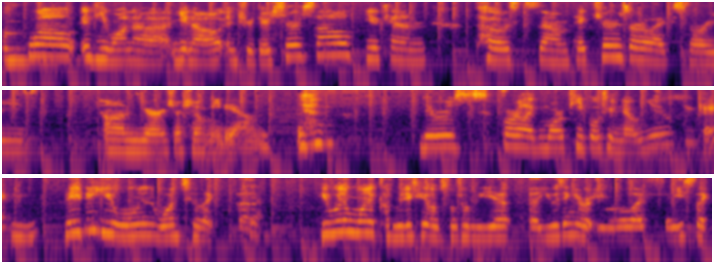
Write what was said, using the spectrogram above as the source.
well, if you wanna, you know, introduce yourself, you can post some pictures or like stories on your social media there's for like more people to know you. Okay. maybe you won't want to like uh, Yeah. You wouldn't want to communicate on social media uh, using your in real life face, like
